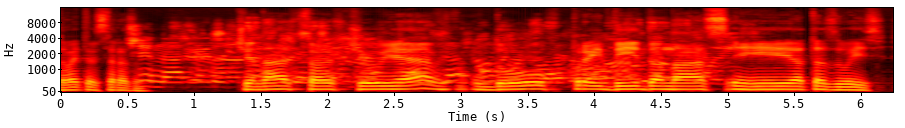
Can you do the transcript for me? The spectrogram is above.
Давайте всі разом. Чи нас хтось Чи нас хтось чує? Дух, прийди до нас і отозвись.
